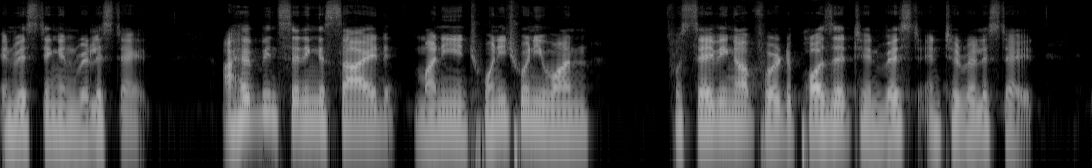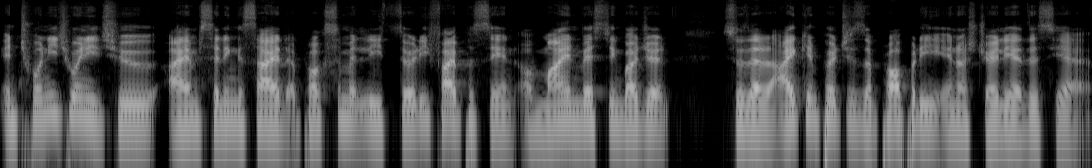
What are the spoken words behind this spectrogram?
investing in real estate. I have been setting aside money in 2021 for saving up for a deposit to invest into real estate. In 2022, I am setting aside approximately 35% of my investing budget so that I can purchase a property in Australia this year.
